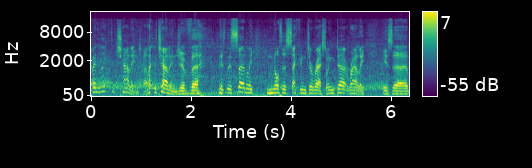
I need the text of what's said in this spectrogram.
I like the challenge. I like the challenge of. Uh, there's, there's, certainly not a second to rest. I mean, Dirt Rally is a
